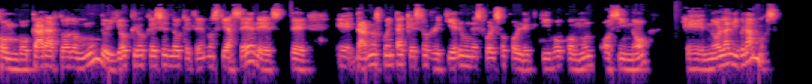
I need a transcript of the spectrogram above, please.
convocar a todo mundo y yo creo que eso es lo que tenemos que hacer, este, eh, darnos cuenta que esto requiere un esfuerzo colectivo común o si no, eh, no la libramos.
